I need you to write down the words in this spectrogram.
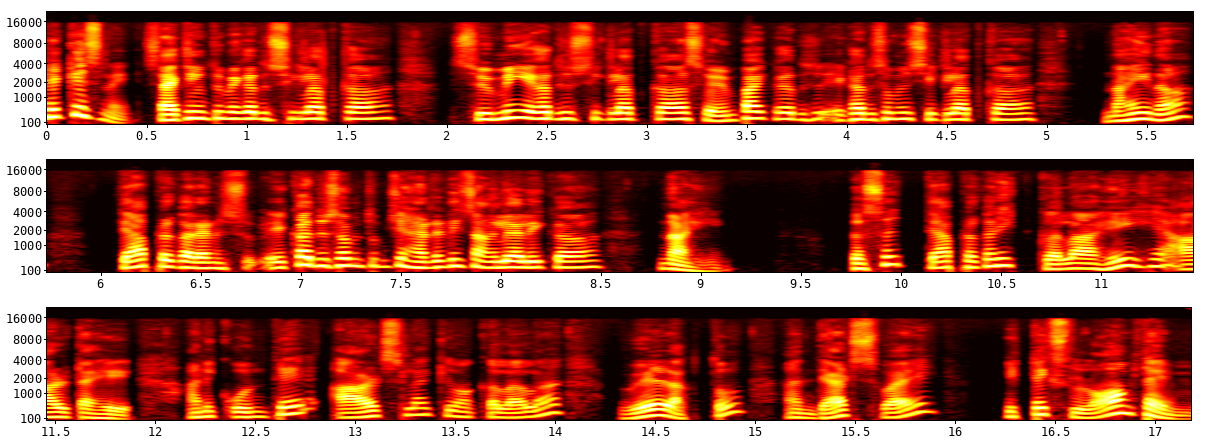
शक्यच नाही. सायकलिंग तुम्ही एका दिवशी शिकलात का? स्विमिंग एका दिवशी शिकलात का? स्वयंपाक एका दिवशी एका दिवसामध्ये शिकलात का? नाही ना? त्या प्रकारे आणि एका दिवसामध्ये तुमची हँडरायटिंग चांगली आली का? नाही. तसं त्या प्रकारे कला आहे हे आर्ट आहे. आणि कोणते आर्ट्सला किंवा कलाला वेळ लागतो and that's why it takes long time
